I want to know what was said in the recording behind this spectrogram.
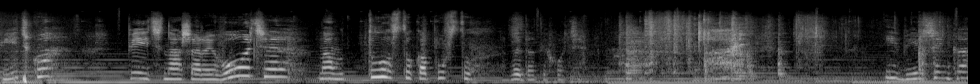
пічко. Піч наша регоче, нам тлусту капусту видати хоче. І більшенька,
